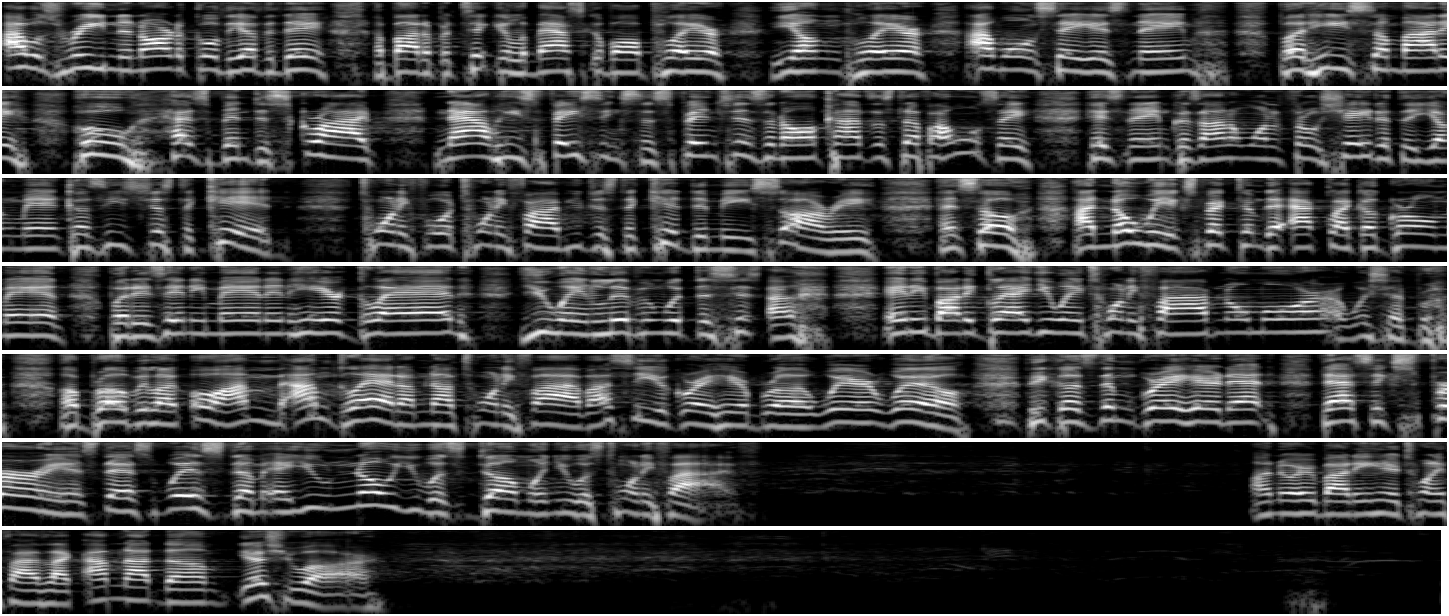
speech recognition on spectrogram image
I was reading an article the other day about a particular basketball player, young player. I won't say his name, but he's somebody who has been described. Now he's facing suspensions and all kinds of stuff. I won't say his name because I don't want to throw shade at the young man because he's just a kid. 24, 25, you're just a kid to me. Sorry. And so I know we expect him to act like a grown man, but is any man in here glad you ain't living with the uh, anybody glad you ain't 25 no more? I wish a, a bro be like, Oh, I'm, I'm glad I'm not 25. I see your gray hair, bro. Wear it well. Because them gray hair, that, that's experience, that's wisdom. And you know you was dumb when you was 25. I know everybody here 25 like, I'm not dumb. Yes, you are.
